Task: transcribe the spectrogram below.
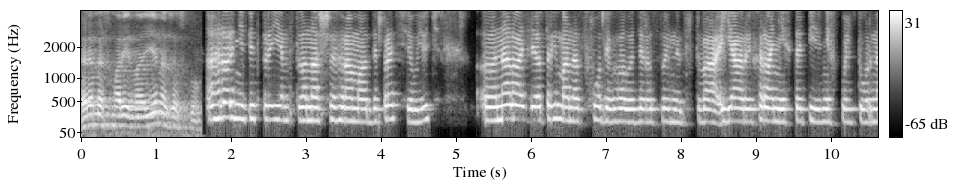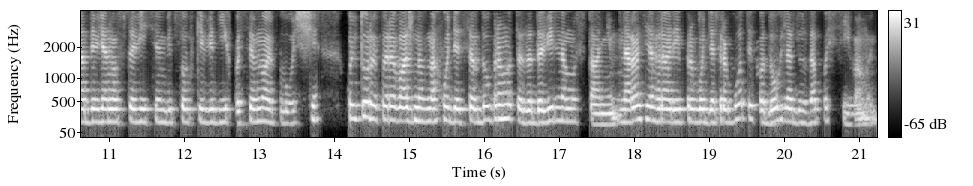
РМС Маріна є на зв'язку? Аграрні підприємства нашої громади працюють. Е, Наразі отримано сходи в галузі рослинництва ярих, ранніх та пізніх культур на 98% від їх посівної площі. Культури переважно знаходяться в доброму та задовільному стані. Наразі аграрії проводять роботи по догляду за посівами.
